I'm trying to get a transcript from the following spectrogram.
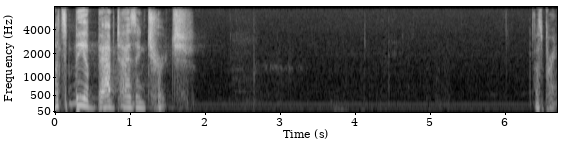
let's be a baptizing church. Let's pray.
